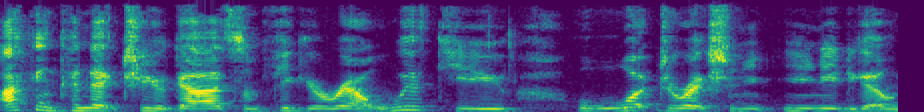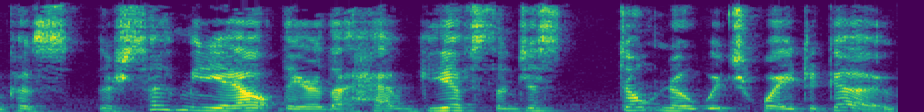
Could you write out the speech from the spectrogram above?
I can connect to your guides and figure out with you what direction you need to go in because there's so many out there that have gifts and just don't know which way to go,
